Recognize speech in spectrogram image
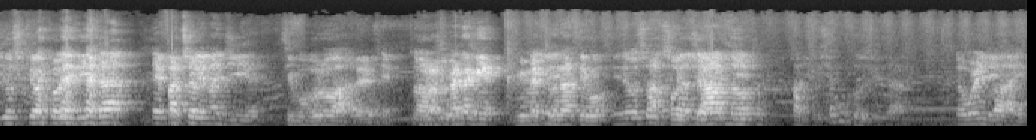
Io schiocco le dita e faccio le magie. Si può provare? Sì. Allora, aspetta che mi metto un attimo Mi devo solo appoggiato. Anzi, facciamo così, dai. Lo vuoi lì? Vai.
